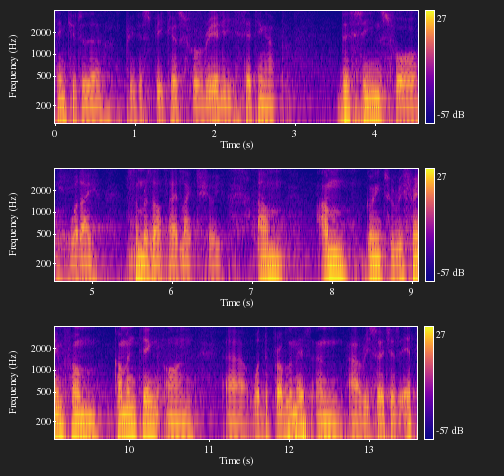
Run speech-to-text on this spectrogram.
thank you to the previous speakers for really setting up the scenes for what I, some results I'd like to show you. Um, I'm going to refrain from commenting on uh, what the problem is and our research is it.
